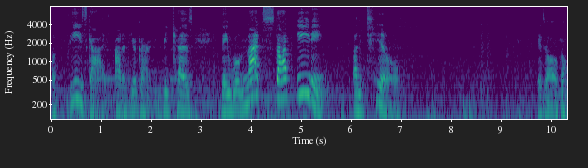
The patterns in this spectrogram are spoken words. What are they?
of these guys out of your garden because they will not stop eating until it's all gone.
